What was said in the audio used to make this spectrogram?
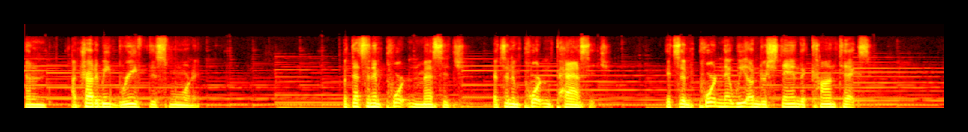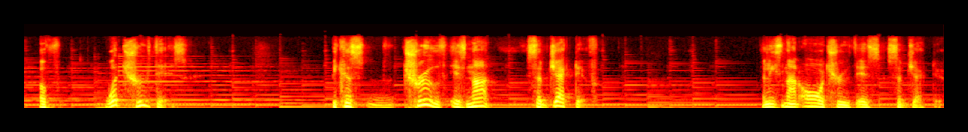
And I try to be brief this morning, but that's an important message. That's an important passage. It's important that we understand the context of what truth is. Because truth is not subjective. At least, not all truth is subjective.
